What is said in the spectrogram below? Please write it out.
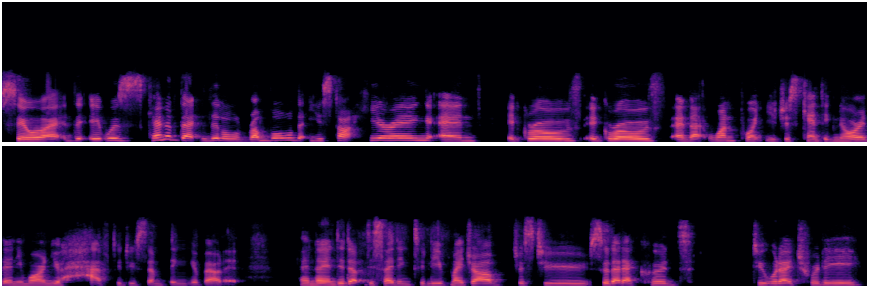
So uh, it was kind of that little rumble that you start hearing and it grows, it grows, and at one point you just can't ignore it anymore and you have to do something about it. And I ended up deciding to leave my job just to so that I could do what I truly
